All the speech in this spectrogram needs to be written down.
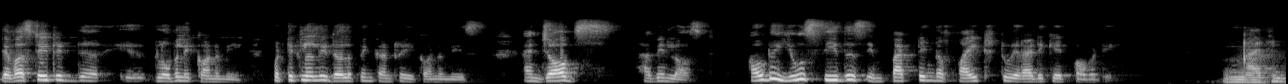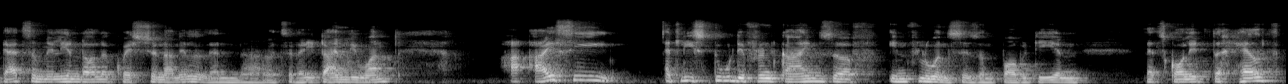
devastated the uh, global economy, particularly developing country economies, and jobs have been lost. How do you see this impacting the fight to eradicate poverty? Mm, I think that's a million dollar question, Anil, and uh, it's a very timely one. I, I see at least two different kinds of influences on poverty, and let's call it the health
